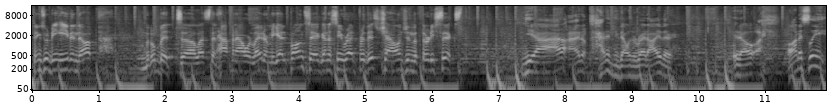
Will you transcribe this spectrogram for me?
Things would be evened up. A little bit uh, less than half an hour later, Miguel Ponce going to see red for this challenge in the 36th. Yeah, I, I, I, didn't think that was a red either. You know, I, honestly,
